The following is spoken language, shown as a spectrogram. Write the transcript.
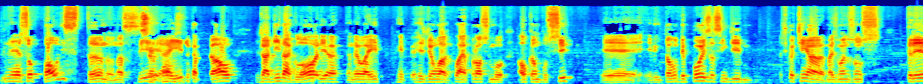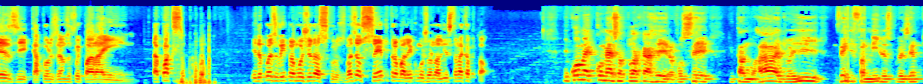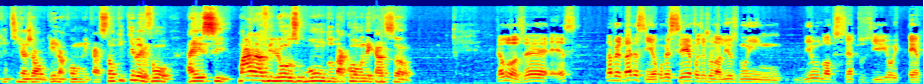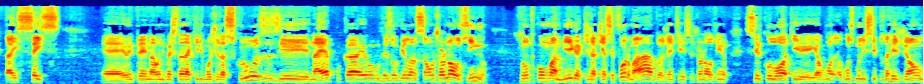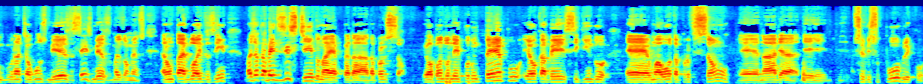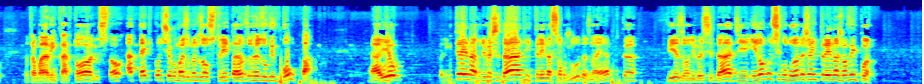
É, sou paulistano, nasci é aí na capital, Jardim da Glória, entendeu? Aí região próximo ao Cambuci. É, então depois assim de acho que eu tinha mais ou menos uns 13, 14 anos eu fui parar em Itacoaxi. E depois eu vim para Mogi das Cruzes. Mas eu sempre trabalhei como jornalista na capital. E como é que começa a tua carreira? Você que está no rádio aí, vem de famílias, por exemplo, que tinha já alguém na comunicação, que te levou a esse maravilhoso mundo da comunicação? Carlos, é, é, na verdade, assim, eu comecei a fazer jornalismo em 1986. É, eu entrei na universidade aqui de Mogi das Cruzes e na época eu resolvi lançar um jornalzinho junto com uma amiga que já tinha se formado. A gente esse jornalzinho circulou aqui em alguma, alguns municípios da região durante alguns meses, seis meses mais ou menos. Era um tabloidezinho, mas eu acabei desistindo na época da, da profissão. Eu abandonei por um tempo, eu acabei seguindo é, uma outra profissão é, na área de, de serviço público eu trabalhava em cartórios e tal, até que quando chegou mais ou menos aos 30 anos eu resolvi voltar. Aí eu entrei na universidade, entrei na São Judas na época, fiz a universidade e logo no segundo ano eu já entrei na Jovem Pan.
